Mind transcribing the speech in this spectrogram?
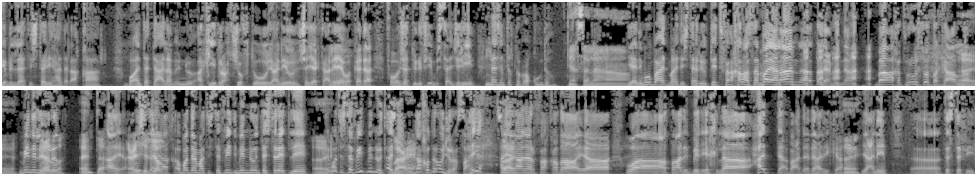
قبل لا تشتري هذا العقار وأنت تعلم أنه أكيد رحت شفته يعني وشيكت عليه وكذا فوجدت أنه فيه مستأجرين. لازم تطلب عقودهم. يا سلام. يعني مو بعد ما تشتري وتدفع خلاص البايع الآن طلع منها. باخذ فلوسه وتوكل على الله. أيه. مين اللي يرد؟ أنت. أي. عيش الجو. بدل ما تستفيد منه أنت اشتريت ليه؟ أي. تبغى تستفيد منه تاجر. وتأخذ الأجرة. صحيح؟ صحيح. أي أنا ارفع قضايا وأطالب بالإخلاء حتى بعد ذلك أي. يعني آه تستفيد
